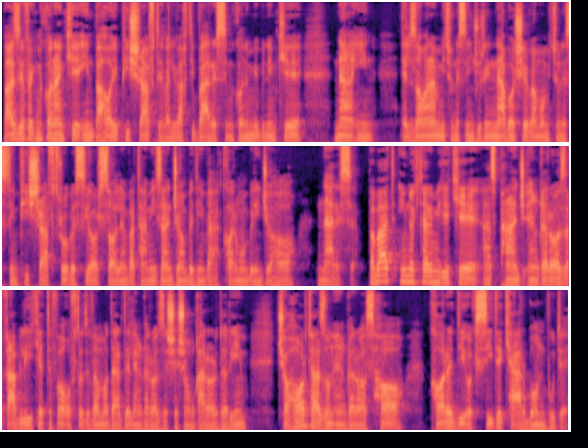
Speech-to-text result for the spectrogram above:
بعضی فکر می‌کنن که این بهای پیشرفته ولی وقتی بررسی می‌کنیم می‌بینیم که نه این الزاما هم می‌تونست اینجوری نباشه و ما می‌تونستیم پیشرفت رو بسیار سالم و تمیز انجام بدیم و کارمون به اینجاها نرسه. و بعد این نکته میگه که از پنج انقراض قبلی که اتفاق افتاده و ما در دل انقراض ششم قرار داریم چهار تا از اون انقراض ها کار دیوکسید کربن بوده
